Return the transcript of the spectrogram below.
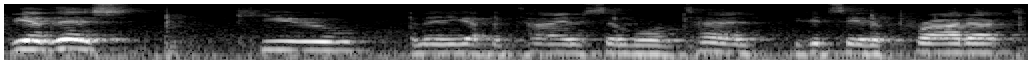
If you have this, q, and then you got the time symbol in 10, you could say the product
